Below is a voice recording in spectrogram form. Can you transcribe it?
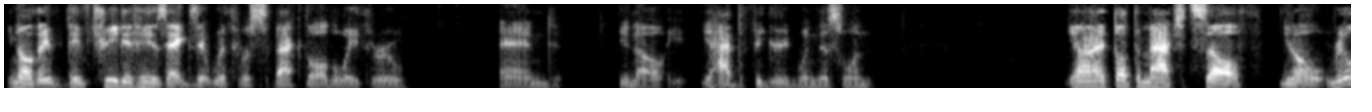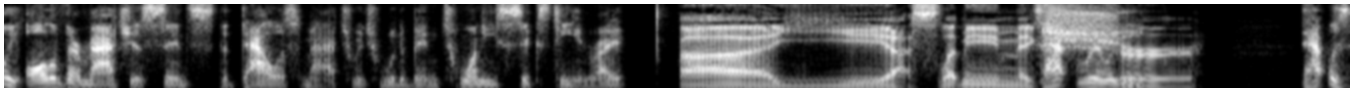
You know, they've they've treated his exit with respect all the way through. And, you know, you had to figure he'd win this one. Yeah, I thought the match itself you know, really all of their matches since the Dallas match, which would have been 2016, right? Uh, yes. Let me make that sure. Really, that was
